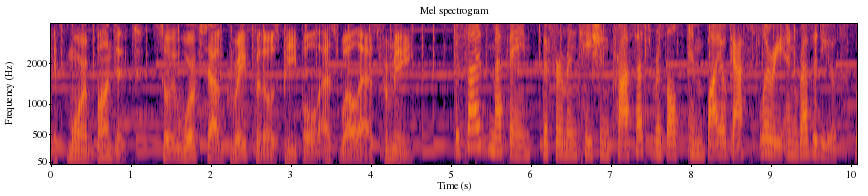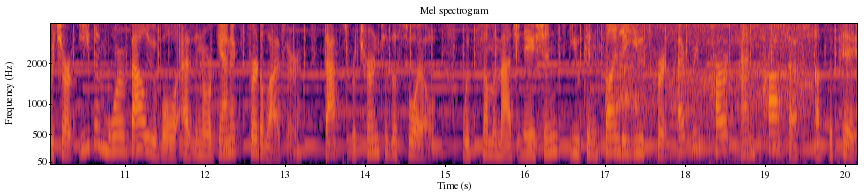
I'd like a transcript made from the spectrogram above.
It's more abundant, so it works out great for those people as well as for me. Besides methane, the fermentation process results in biogas slurry and residue, which are even more valuable as an organic fertilizer. That's returned to the soil. With some imagination, you can find a use for every part and process of the pig.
